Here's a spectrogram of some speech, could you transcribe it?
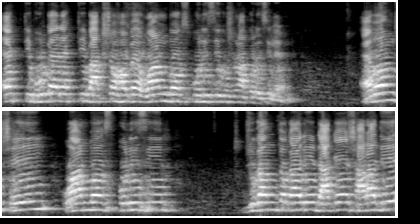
একটি ভোটের একটি বাক্স হবে ওয়ান বক্স পলিসি ঘোষণা করেছিলেন। এবং সেই ওয়ান বক্স পলিসির যুগান্তকারী ডাকে সাড়া দিয়ে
